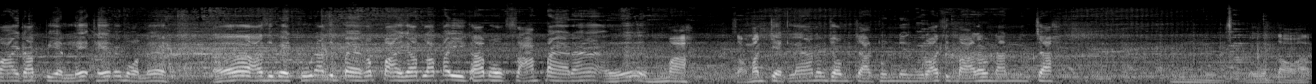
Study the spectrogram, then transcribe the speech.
วายครับเปลี่ยนเละเทะไปหมดเลย เออเอา11คูณเอา18เข้าไปครับ รับไปอีกครับ638นะฮะเออมา2,007แล้วท่านผู้ชมจากทุน110บบาทเท่านั้นจ้ะอืมดูกันต่อครับ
